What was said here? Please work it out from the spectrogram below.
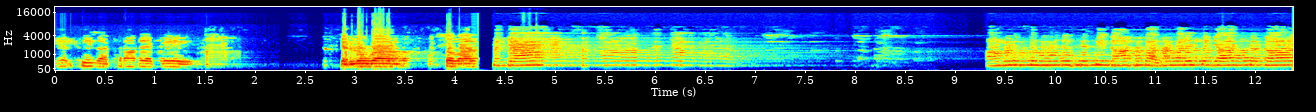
ਡੀਐਸਪੀ ਦਫ਼ਤਰਾਂ ਦੇ ਅੱਗੇ ਚੱਲੂਗਾ ਉਸ ਤੋਂ ਬਾਅਦ ਪੰਜਾਬ ਸਰਕਾਰ। ਅਮਨ ਕਾਨੂੰਨ ਦੀ ਸਥਿਤੀ ਨਾ ਸੰਭਾਲਣ ਵਾਲੀ ਪੰਜਾਬ ਸਰਕਾਰ।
